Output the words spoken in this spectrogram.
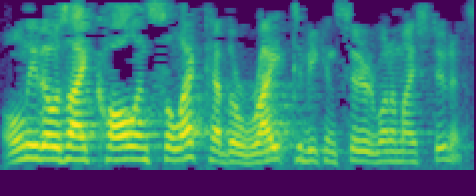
Only those I call and select have the right to be considered one of my students.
